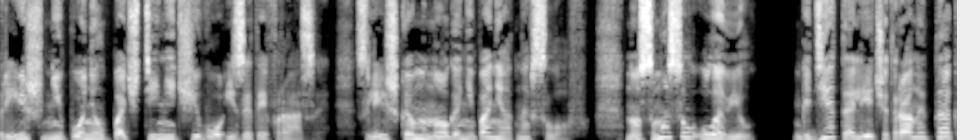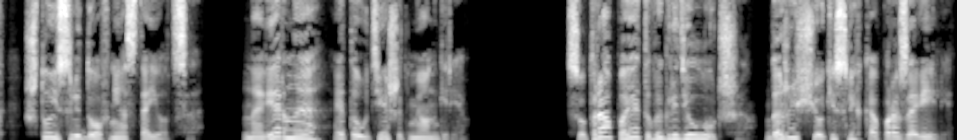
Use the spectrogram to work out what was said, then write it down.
Приш не понял почти ничего из этой фразы. Слишком много непонятных слов. Но смысл уловил. Где-то лечат раны так, что и следов не остается. Наверное, это утешит Мёнгере. С утра поэт выглядел лучше, даже щеки слегка порозовели,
